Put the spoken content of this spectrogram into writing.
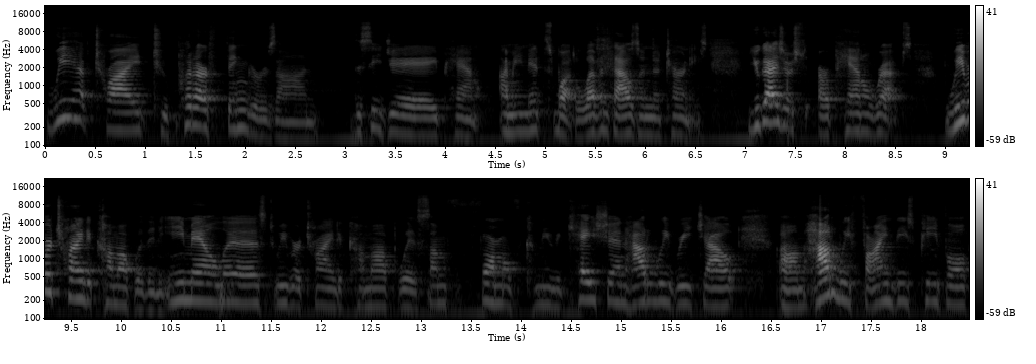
we have tried to put our fingers on the CJA panel. I mean, it's what, eleven thousand attorneys. You guys are, are panel reps. We were trying to come up with an email list. We were trying to come up with some form of communication. How do we reach out? Um, how do we find these people?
